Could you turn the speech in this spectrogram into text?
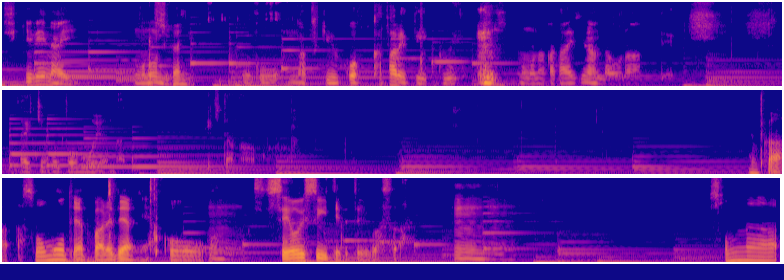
しきれないものにうな突き動かされていくのもなんか大事なんだろうなって最近本当思うようになってきたな。なんか、そう思うとやっぱあれだよね。こう、うん背負いすぎてるというかさ、うんそんな、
